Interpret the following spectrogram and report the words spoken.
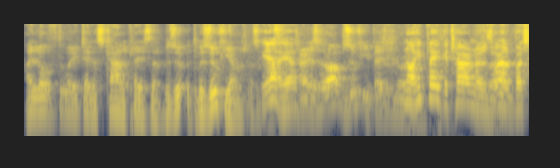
I love the way Dennis Cahill plays the bazoo- the bouzouki on it. As Yeah, yeah. guitar. Is it all bouzouki plays in your No, he played guitar on it as well, but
